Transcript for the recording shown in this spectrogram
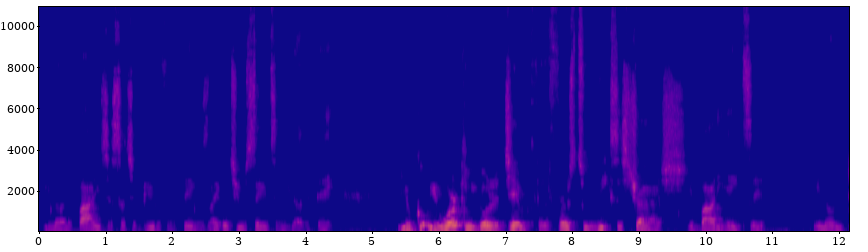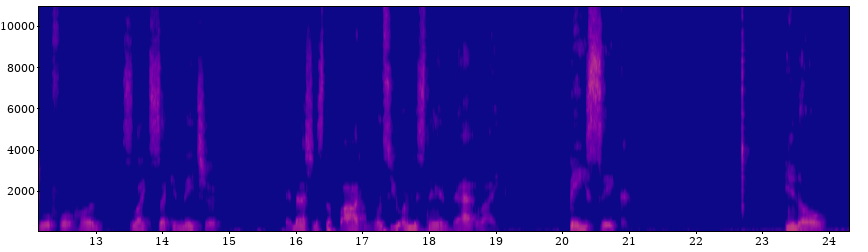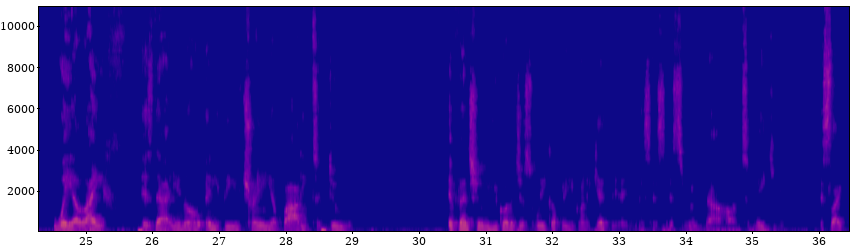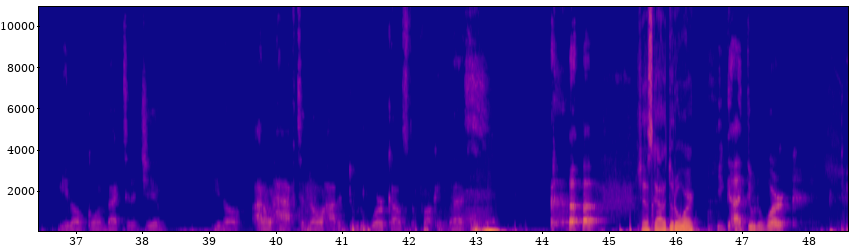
you know, and the body's just such a beautiful thing. It's like what you were saying to me the other day. You go, you work and you go to the gym for the first two weeks. It's trash. Your body hates it. You know, you do it for a month. It's like second nature, and that's just the body. Once you understand that, like basic, you know, way of life is that you know anything you train your body to do eventually you're gonna just wake up and you're gonna get there. It's, it's, it's really not hard to make it. It's like you know going back to the gym. You know i don't have to know how to do the workouts the fucking best. Just gotta do the work. You gotta do the work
